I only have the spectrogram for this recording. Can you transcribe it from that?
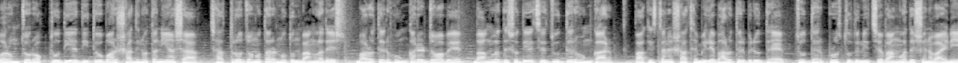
বরঞ্চ রক্ত দিয়ে দ্বিতীয়বার স্বাধীনতা নিয়ে আসা ছাত্র জনতার নতুন বাংলাদেশ, ভারতের হুঙ্কারের জবাবে বাংলাদেশও দিয়েছে যুদ্ধের হুঙ্কার। পাকিস্তানের সাথে মিলে ভারতের বিরুদ্ধে যুদ্ধের প্রস্তুতি নিচ্ছে বাংলাদেশ সেনাবাহিনী।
